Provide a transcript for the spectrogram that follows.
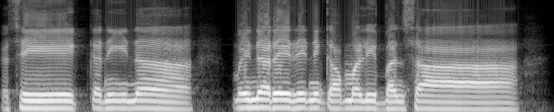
Kasi kanina may naririnig ako maliban sa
